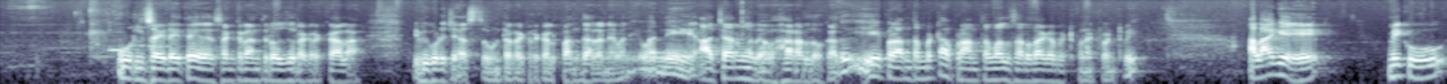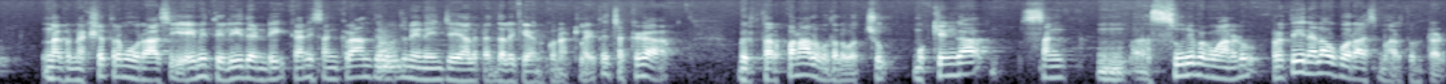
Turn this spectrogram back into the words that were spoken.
ఊర్ల సైడ్ అయితే సంక్రాంతి రోజు రకరకాల ఇవి కూడా చేస్తూ ఉంటారు రకరకాల పందాలు అనేవని ఇవన్నీ ఆచారంలో వ్యవహారాల్లో కాదు ఏ ప్రాంతం బట్టి ఆ ప్రాంతం వాళ్ళు సరదాగా పెట్టుకున్నటువంటివి అలాగే మీకు నాకు నక్షత్రము రాసి ఏమీ తెలియదండి కానీ సంక్రాంతి రోజు నేనేం చేయాలి పెద్దలకి అనుకున్నట్లయితే చక్కగా మీరు తర్పణాలు వదలవచ్చు. ముఖ్యంగా సం సూర్యభగవానుడు ప్రతి నెల ఒక్కో రాశి మారుతుంటాడు.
